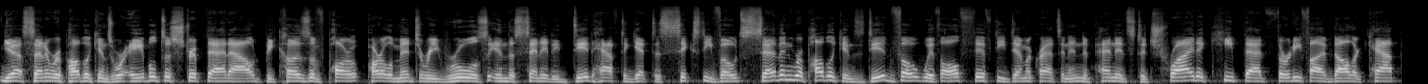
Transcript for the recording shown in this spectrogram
Yeah, Senate Republicans were able to strip that out because of par- parliamentary rules in the Senate. It did have to get to 60 votes. Seven Republicans did vote with all 50 Democrats and independents to try to keep that $35 cap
